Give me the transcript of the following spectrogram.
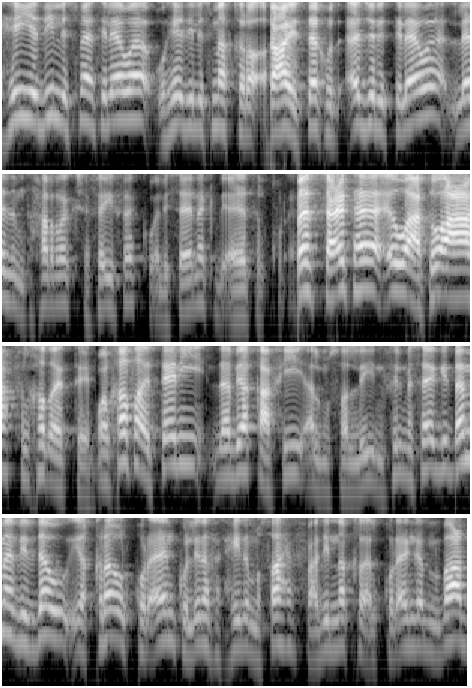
هي دي اللي اسمها تلاوة وهي دي اللي اسمها قراءة. عايز تاخد أجر التلاوة لازم تحرك شفايفك ولسانك بآيات القرآن. بس ساعتها اوعى تقع في الخطأ الثاني والخطأ الثاني ده بيقع فيه المصلين في المساجد. لما بيبدأوا يقرأوا القرآن كلنا فاتحين المصاحف وبعدين نقرأ القرآن جنب بعض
